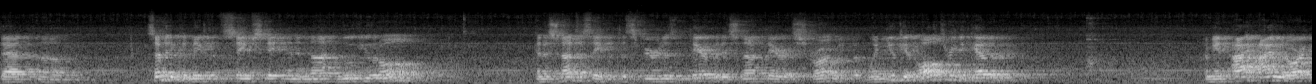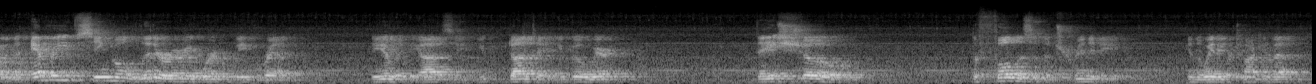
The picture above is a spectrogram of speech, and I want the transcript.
that um, somebody could make the same statement and not move you at all. And it's not to say that the Spirit isn't there, but it's not there as strongly. But when you get all three together, I mean, I, I would argue that every single literary work we've read, the Iliad, the Odyssey, you, Dante, you go where, they show the fullness of the Trinity in the way that we're talking about,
